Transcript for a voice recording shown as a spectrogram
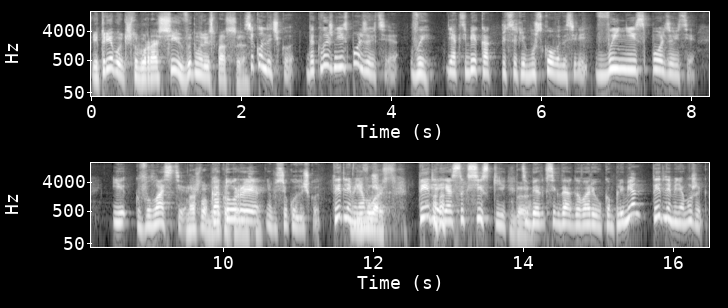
и требует, чтобы Россию выгнали из ПАСЕ. Секундочку. Так вы же не используете, вы, я к тебе как представителю мужского населения, вы не используете и к власти, Нашла мужика, которые... конечно. Не, секундочку. Ты для меня мужик. власть. Ты для... Я сексистский тебе всегда говорю комплимент. Ты для меня мужик.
